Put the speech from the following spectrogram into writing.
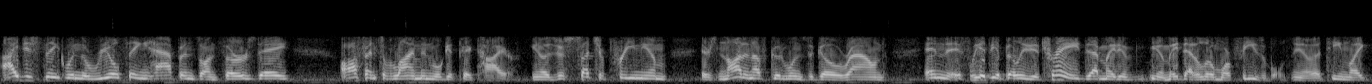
I just think when the real thing happens on Thursday, offensive linemen will get picked higher. You know, there's such a premium there's not enough good ones to go around. And if we had the ability to trade, that might have you know made that a little more feasible. You know, a team like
